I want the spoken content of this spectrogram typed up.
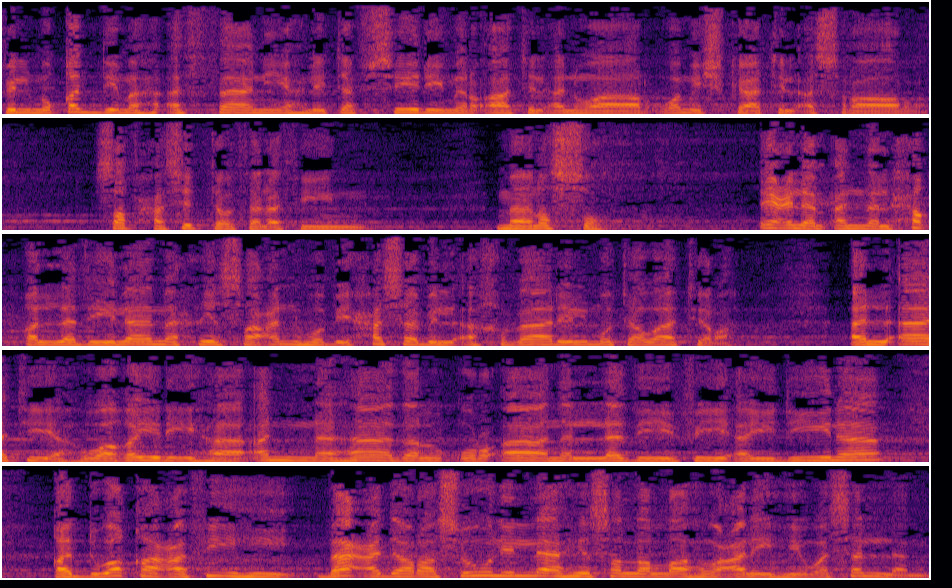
في المقدمة الثانية لتفسير مرآة الأنوار ومشكاة الأسرار صفحة ستة وثلاثين ما نصه؟ اعلم أن الحق الذي لا محيص عنه بحسب الأخبار المتواترة الآتية وغيرها أن هذا القرآن الذي في أيدينا قد وقع فيه بعد رسول الله صلى الله عليه وسلم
